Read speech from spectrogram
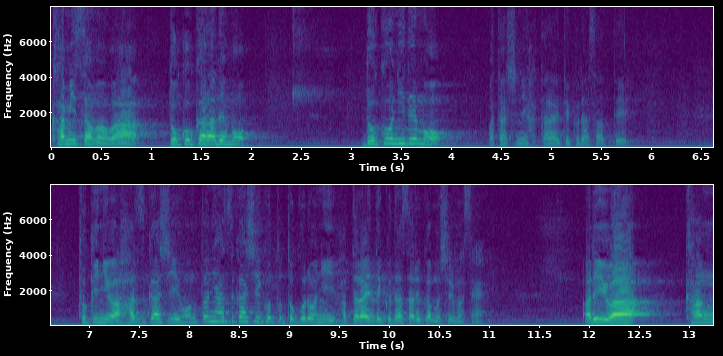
神様はどこからでもどこにでも私に働いてくださっている。時には恥ずかしい本当に恥ずかしいことところに働いてくださるかもしれません。あるいは考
